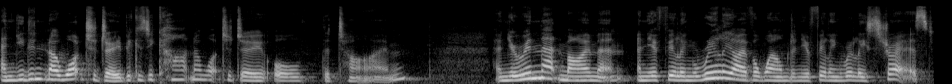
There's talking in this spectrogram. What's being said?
and you didn't know what to do because you can't know what to do all the time and you're in that moment and you're feeling really overwhelmed and you're feeling really stressed,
